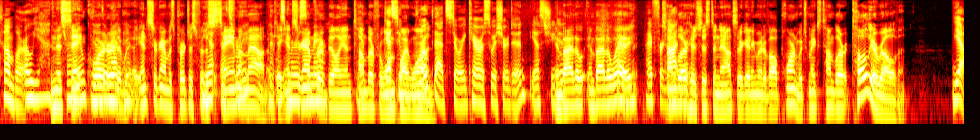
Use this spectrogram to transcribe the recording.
Tumblr. Oh yeah. in the right. same No, quarter not- that we- Instagram was purchased for the same right. amount. That Okay, Marissa Instagram for a billion, Yep. Tumblr for Guess who 1.1. broke that story? Kara Swisher did. Yes, she did. And by the and by the way, I forgot Tumblr it. has just announced they're getting rid of all porn, which makes Tumblr totally irrelevant. yeah.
